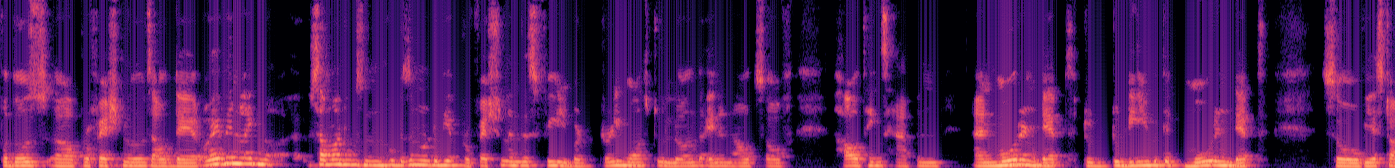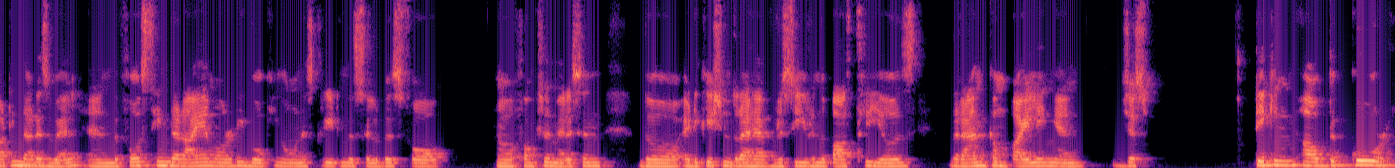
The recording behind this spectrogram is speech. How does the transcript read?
for those uh, professionals out there or even like someone who's who doesn't want to be a professional in this field but really wants to learn the in and outs of how things happen and more in depth to, to deal with it more in depth. So we are starting that as well and the first thing that i am already working on is creating the syllabus for uh, functional medicine the education that i have received in the past three years that i'm compiling and just taking out the core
